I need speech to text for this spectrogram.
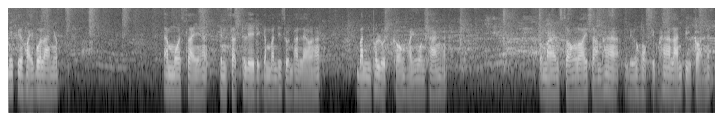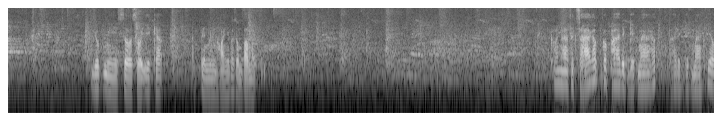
นี่คือหอยโบราณครับแอมโมไซฮะ เป็นสัตว์ทะเลเด็กดำบรรที่สูญพันธุ์แล้วนะฮะ บรรพบุรุษของหอยงวงช้างฮะ ประมาณ 235 หรือ 65 ล้านปีก่อนนะ ยุคมีโซโซอิกครับ เป็นหอยผสมปลาหมึกก็น่าศึกษาครับก็พาเด็กๆมาครับ พาเด็กๆมาเที่ยว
